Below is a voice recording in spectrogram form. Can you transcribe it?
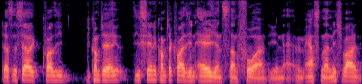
das ist ja quasi, die kommt ja, die Szene kommt ja quasi in Aliens dann vor, die in, im ersten dann nicht war.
